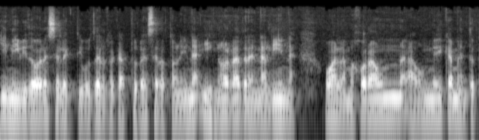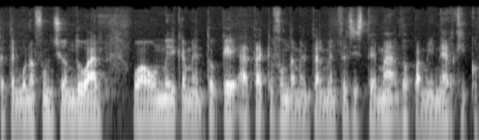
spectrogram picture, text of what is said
inhibidores selectivos de la recaptura de serotonina y noradrenalina, o a lo mejor a un, a un medicamento que tenga una función dual, o a un medicamento que ataque fundamentalmente el sistema dopaminérgico.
